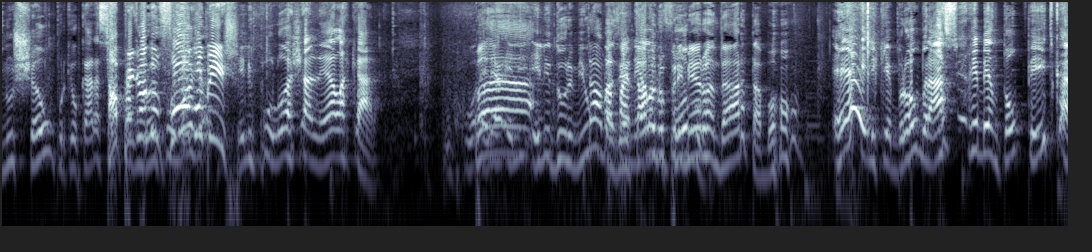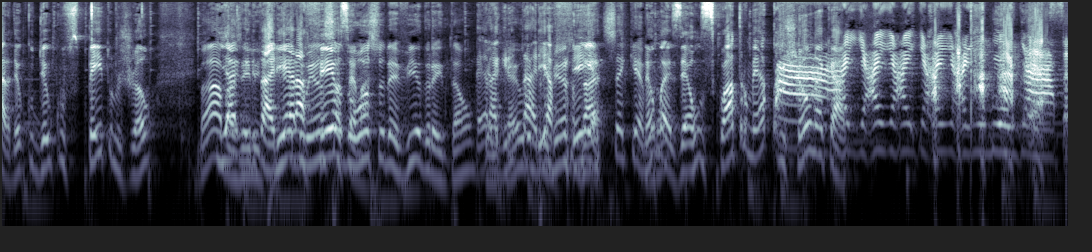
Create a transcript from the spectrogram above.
no chão, porque o cara se Tá pegando a fogo, ja- bicho! Ele pulou a janela, cara. Ele, ele- ele dormiu Tá, com uma mas ele panela tava no fogo. primeiro andar, tá bom? É, ele quebrou o braço e arrebentou o peito, cara. Deu, deu com os peitos no chão. Ah, E a gritaria tinha era feia, do osso de vidro, então. Era do gritaria feia. andar você quebrou. Não, mas é uns 4 metros no chão, né, cara? Ai, ai, ai, ai, ai, o meu gato.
